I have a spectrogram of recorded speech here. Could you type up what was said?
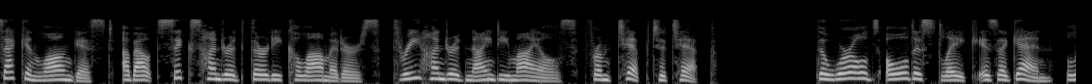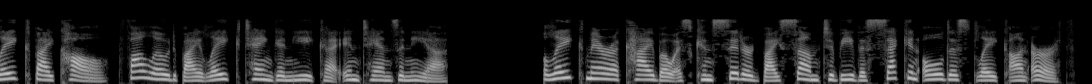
second longest about 630 kilometers 390 miles from tip to tip. The world's oldest lake is again, Lake Baikal, followed by Lake Tanganyika in Tanzania. Lake Maracaibo is considered by some to be the second oldest lake on Earth,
